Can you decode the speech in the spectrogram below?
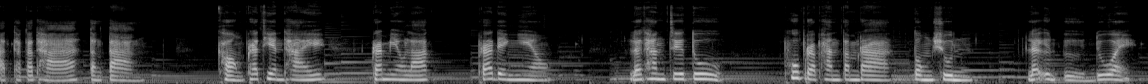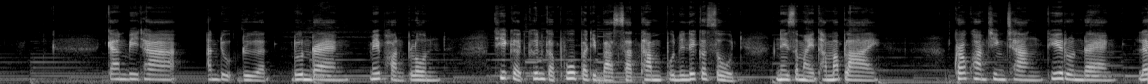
อัตถกถาต่างๆ ของพระเทียนไทย พระเมียวลักษ์พระเดงเงียว และท่านจื้อตู้ ผู้ประพันธ์ตำราตรงชุน และอื่นๆด้วย การบีทา อันดุเดือด รุนแรง ไม่ผ่อนปลน ที่เกิดขึ้นกับผู้ปฏิบัติสัตธรรมปุณิลิกสูตร ในสมัยธรรมปลาย เพราะความชิงชังที่รุนแรงและ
